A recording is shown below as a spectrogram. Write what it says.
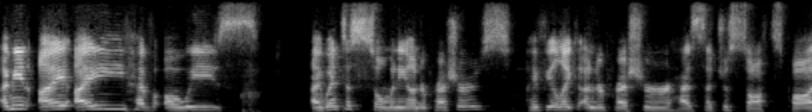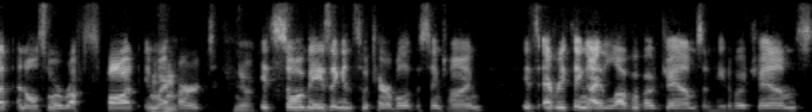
I mean, I I have always I went to so many under pressures. I feel like under pressure has such a soft spot and also a rough spot in my Mhm. heart. Yeah. It's so amazing and so terrible at the same time. It's everything I love about jams and hate about jams.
